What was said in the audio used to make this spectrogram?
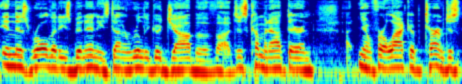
in this role that he's been in, he's done a really good job of uh, just coming out there and, uh, you know, for a lack of term, just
